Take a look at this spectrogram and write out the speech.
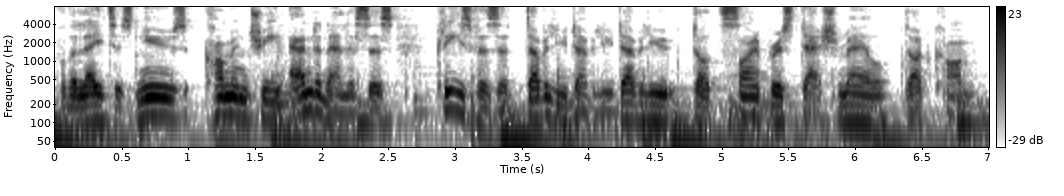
For the latest news, commentary, and analysis, please visit www.cyprus-mail.com.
